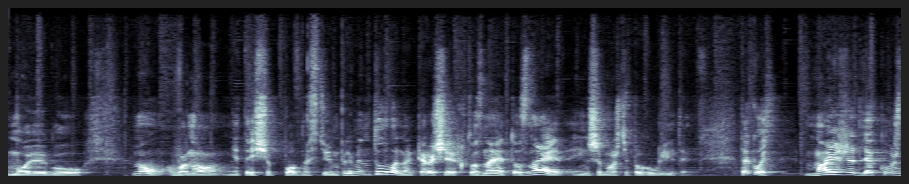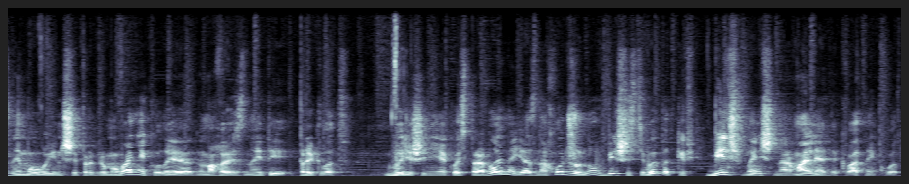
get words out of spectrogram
мові Go. Ну, воно не те, що повністю імплементоване. Коротше, хто знає, то знає, інші можете погугліти. Так ось, майже для кожної мови іншої програмування, коли я намагаюся знайти приклад вирішення якоїсь проблеми, я знаходжу ну, в більшості випадків більш-менш нормальний адекватний код,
